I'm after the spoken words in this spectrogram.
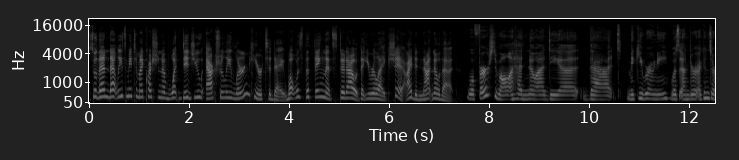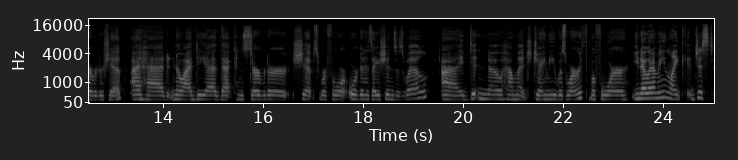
So then that leads me to my question of what did you actually learn here today? What was the thing that stood out that you were like, shit, I did not know that? Well, first of all, I had no idea that Mickey Rooney was under a conservatorship. I had no idea that conservatorships were for organizations as well. I didn't know how much Jamie was worth before, you know what I mean? Like, just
